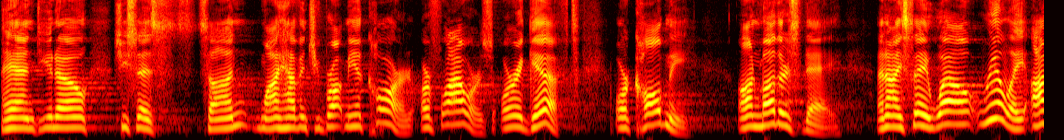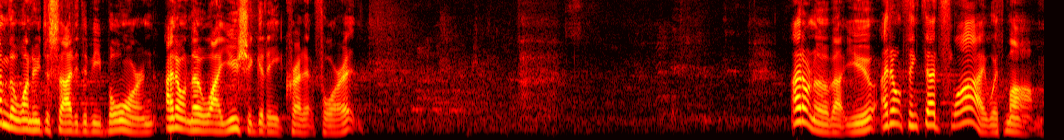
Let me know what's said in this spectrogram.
and you know, she says, Son, why haven't you brought me a card or flowers or a gift or called me on Mother's Day? And I say, Well, really, I'm the one who decided to be born. I don't know why you should get any credit for it. I don't know about you. I don't think that'd fly with mom.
